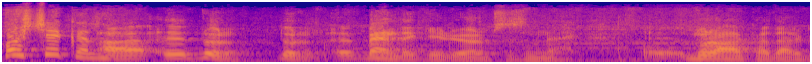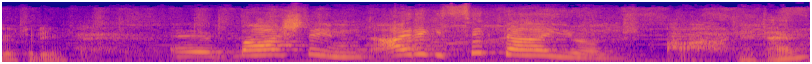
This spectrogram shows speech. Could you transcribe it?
Hoşçakalın e, durun durun E, ben de geliyorum sizinle. E, durağa kadar götüreyim. ee, Bağışlayın ayrı gitsek daha iyi olur Aa, neden?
